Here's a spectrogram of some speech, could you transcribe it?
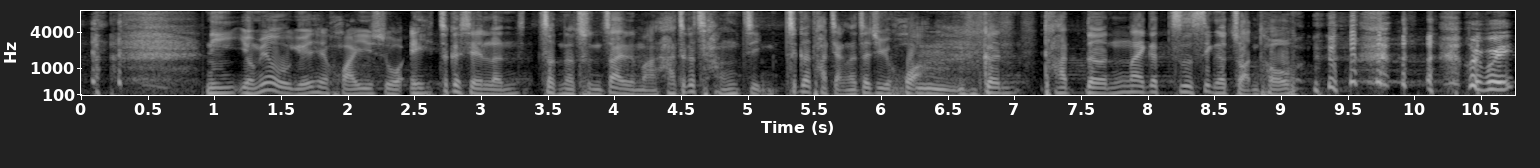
你有没有有一些怀疑说，哎，这个些人真的存在的吗？他这个场景，这个他讲的这句话，跟他的那个自信的转头，会不会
